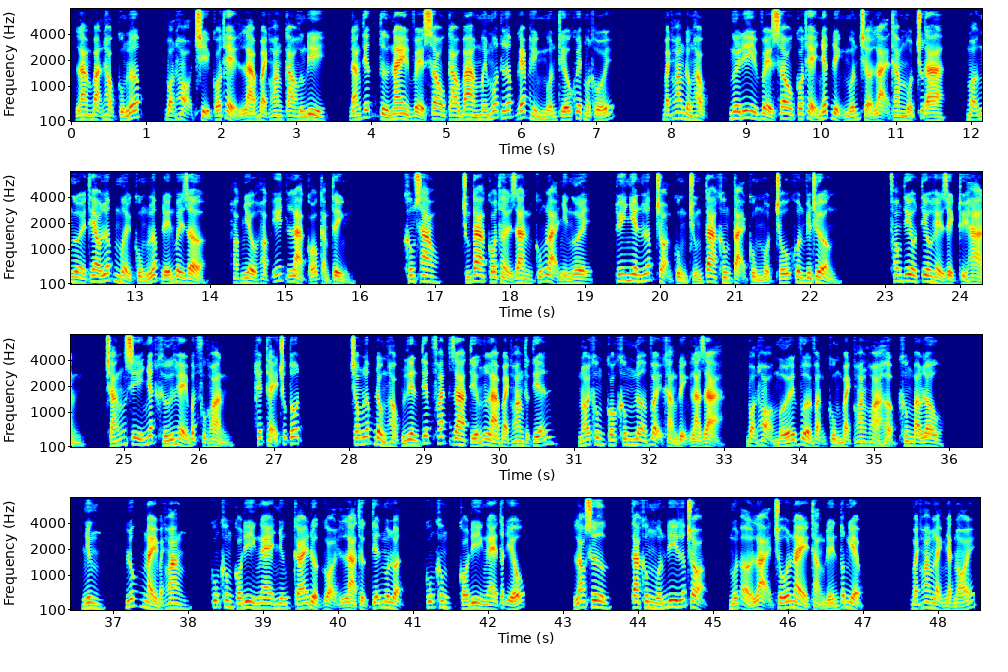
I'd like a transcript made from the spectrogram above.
Làm bạn học cùng lớp, bọn họ chỉ có thể là bạch hoang cao hứng đi, đáng tiếc từ nay về sau cao 31 lớp ghép hình muốn thiếu khuyết một khối. Bạch hoang đồng học, người đi về sau có thể nhất định muốn trở lại thăm một chút ta, mọi người theo lớp 10 cùng lớp đến bây giờ, hoặc nhiều hoặc ít là có cảm tình. Không sao, chúng ta có thời gian cũng lại nhìn ngươi, tuy nhiên lớp chọn cùng chúng ta không tại cùng một chỗ khuôn viên trường. Phong tiêu tiêu hề dịch thủy hàn, tráng sĩ nhất khứ hề bất phục hoàn, hết thể chúc tốt. Trong lớp đồng học liên tiếp phát ra tiếng là bạch hoang thực tiễn, nói không có không nỡ vậy khẳng định là giả, bọn họ mới vừa vặn cùng bạch hoang hòa hợp không bao lâu. Nhưng, lúc này bạch hoang, cũng không có đi nghe những cái được gọi là thực tiễn ngôn luận, cũng không có đi nghe tất yếu. Lao sư, ta không muốn đi lớp chọn, muốn ở lại chỗ này thẳng đến tốt nghiệp. Bạch hoang lạnh nhạt nói.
